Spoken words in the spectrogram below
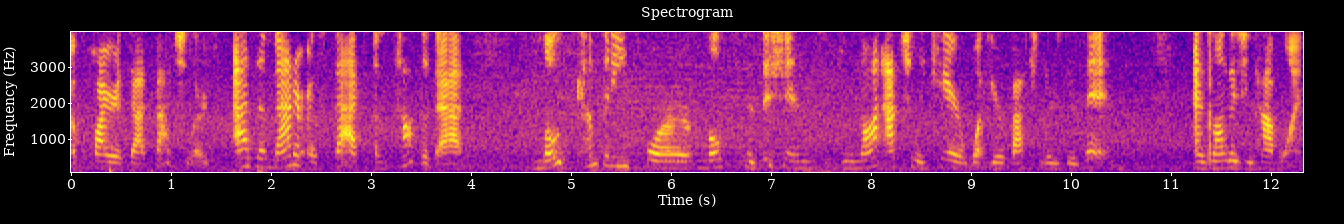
acquired that bachelor's. As a matter of fact, on top of that, most companies for most positions do not actually care what your bachelor's is in, as long as you have one.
